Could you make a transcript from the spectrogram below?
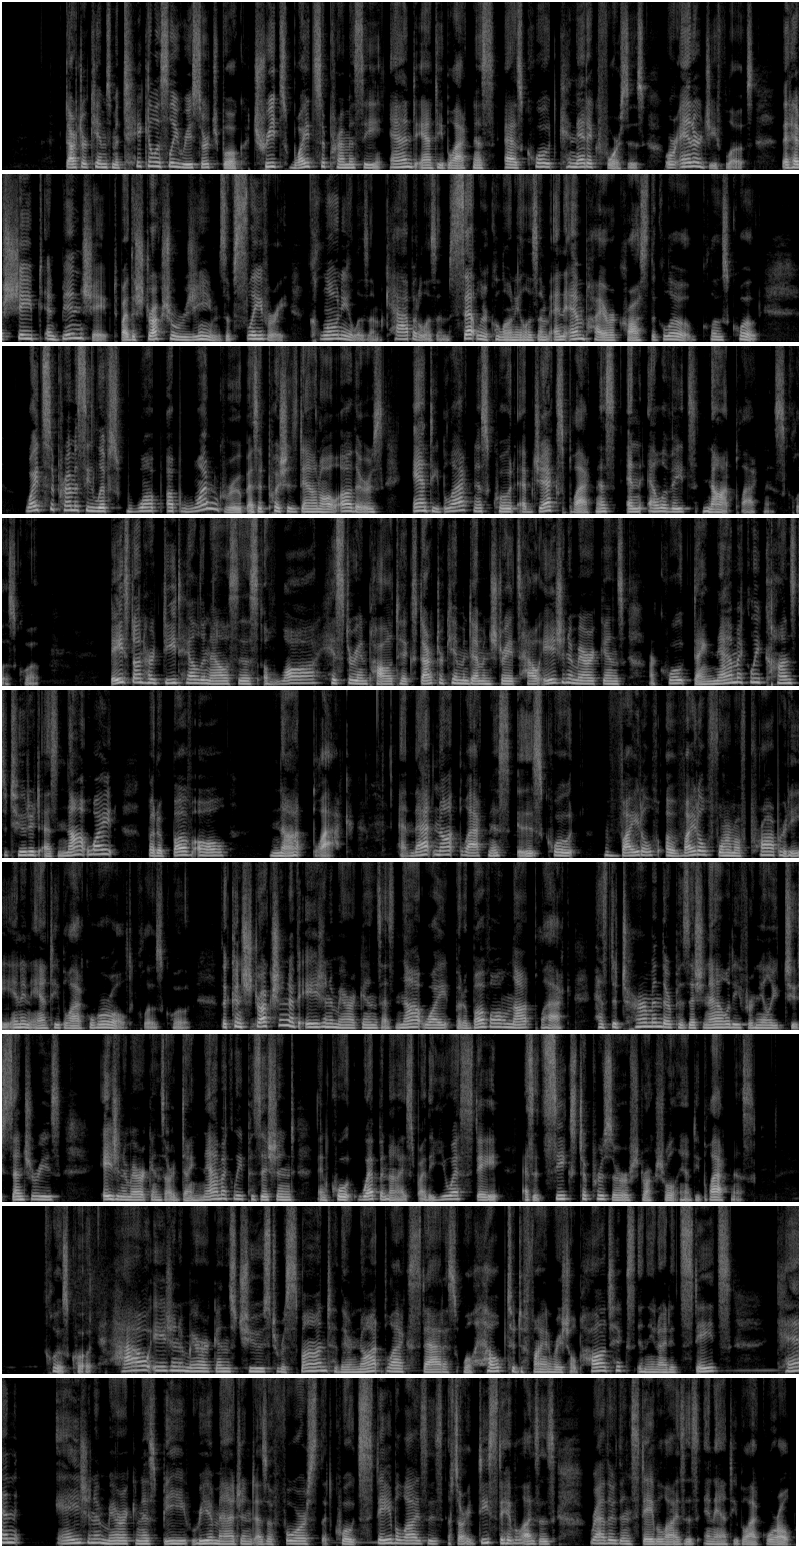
Dr. Kim's meticulously researched book treats white supremacy and anti Blackness as, quote, kinetic forces or energy flows that have shaped and been shaped by the structural regimes of slavery, colonialism, capitalism, settler colonialism, and empire across the globe, close quote. White supremacy lifts up one group as it pushes down all others. Anti blackness, quote, abjects blackness and elevates not blackness, close quote. Based on her detailed analysis of law, history, and politics, Dr. Kim demonstrates how Asian Americans are, quote, dynamically constituted as not white, but above all, not black. And that not blackness is, quote, vital a vital form of property in an anti-black world close quote. The construction of asian americans as not white but above all not black has determined their positionality for nearly two centuries. Asian americans are dynamically positioned and quote weaponized by the us state as it seeks to preserve structural anti-blackness close quote. How Asian Americans choose to respond to their not black status will help to define racial politics in the United States. Can Asian Americanness be reimagined as a force that, quote, stabilizes, sorry, destabilizes rather than stabilizes an anti Black world?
